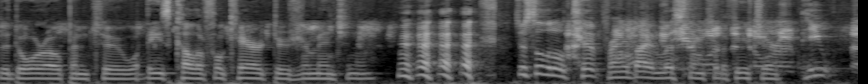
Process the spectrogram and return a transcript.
the door open to these colorful characters you're mentioning. Just a little tip for anybody All I could listening for the was door future. open, He- so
